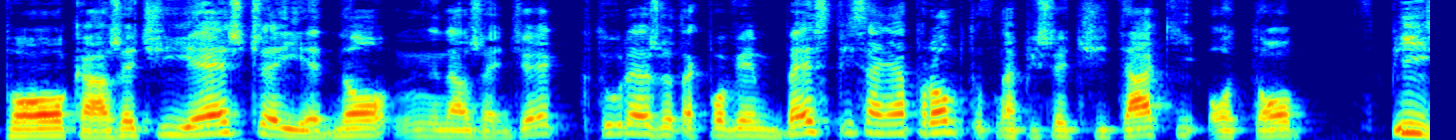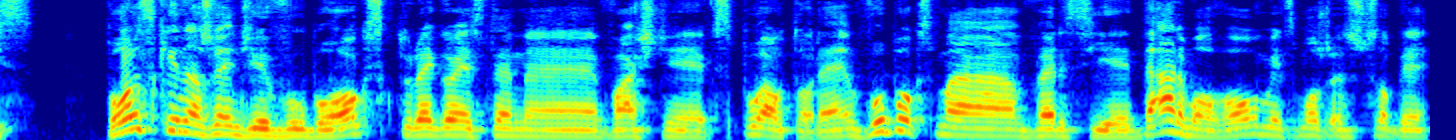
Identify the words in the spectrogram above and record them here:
pokażę Ci jeszcze jedno narzędzie, które, że tak powiem, bez pisania promptów napisze Ci taki oto wpis. Polskie narzędzie VBox, którego jestem e, właśnie współautorem. VBox ma wersję darmową, więc możesz sobie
